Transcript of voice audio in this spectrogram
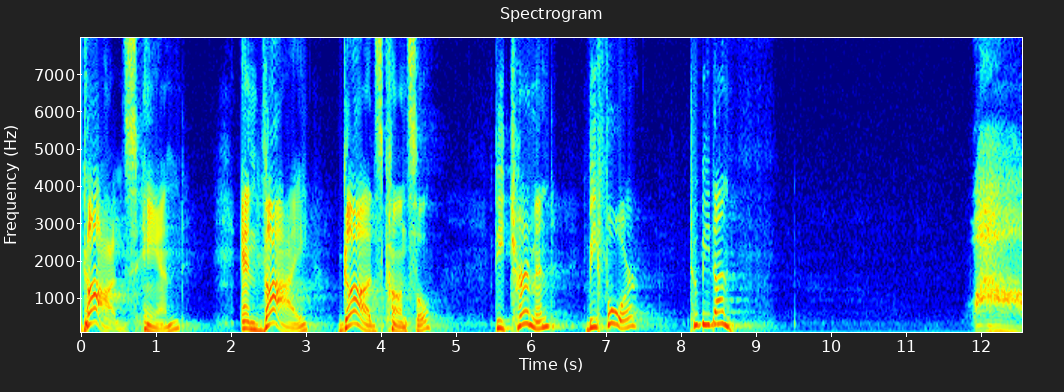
God's hand, and thy, God's counsel, determined before to be done. Wow.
